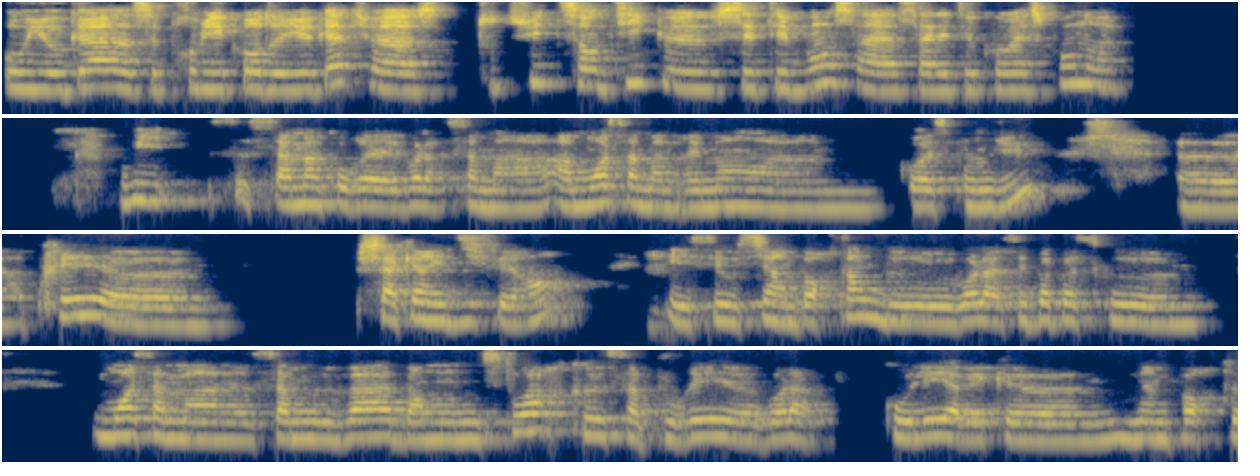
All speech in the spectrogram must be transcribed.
au yoga, ce premier cours de yoga, tu as tout de suite senti que c'était bon, ça, ça allait te correspondre? Oui, ça m'a voilà, ça m'a à moi ça m'a vraiment euh, correspondu. Euh, après, euh, chacun est différent mm. et c'est aussi important de voilà, c'est pas parce que moi ça m'a ça me va dans mon histoire que ça pourrait euh, voilà coller avec n'importe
